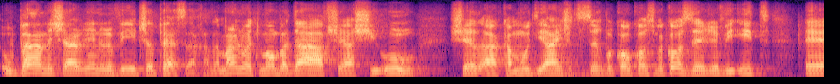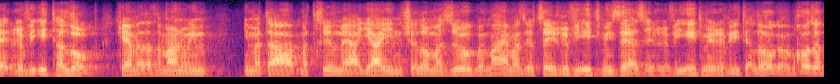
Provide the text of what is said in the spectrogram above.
הוא בא משערין רביעית של פסח. אז אמרנו אתמול בדף שהשיעור של הכמות יין שצריך בכל כוס וכוס זה רביעית רביעית הלוג, כן, אז אמרנו, אם, אם אתה מתחיל מהיין שלא מזוג במים, אז יוצא רביעית מזה, אז זה רביעית מרביעית הלוג, אבל בכל זאת,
